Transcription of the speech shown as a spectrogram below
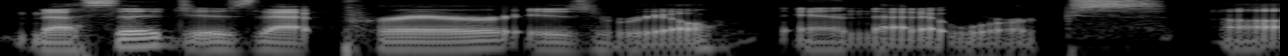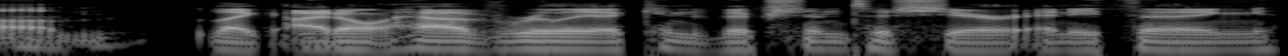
message is that prayer is real and that it works. Um, like I don't have really a conviction to share anything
